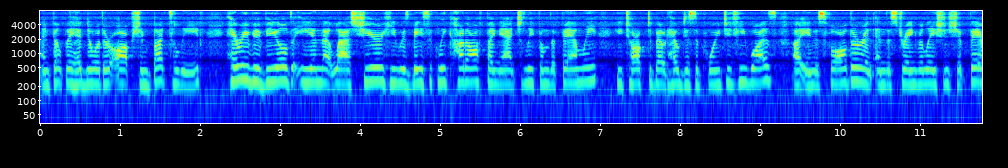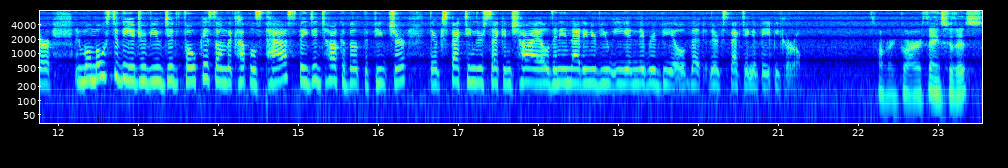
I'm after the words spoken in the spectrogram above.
and felt they had no other option but to leave. Harry revealed, Ian, that last year he was basically cut off financially from the family. He talked about how disappointed he was uh, in his father and, and the strained relationship there. And while most most of the interview did focus on the couple's past. They did talk about the future. They're expecting their second child, and in that interview, Ian, they revealed that they're expecting a baby girl. All right, Briar, thanks for this.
